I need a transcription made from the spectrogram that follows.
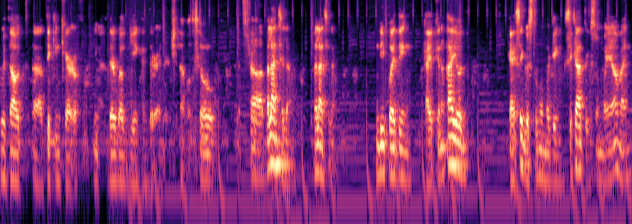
without uh, taking care of you know, their well-being and their energy levels. So, That's true. uh, balance lang. Balance lang. Hindi pwedeng kahit ka ng kayod, kasi gusto mo maging sikat, gusto mo mayaman,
